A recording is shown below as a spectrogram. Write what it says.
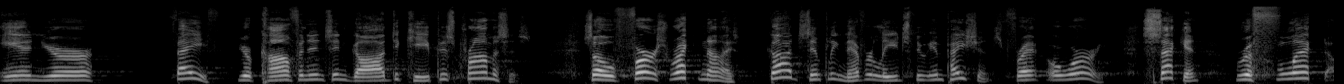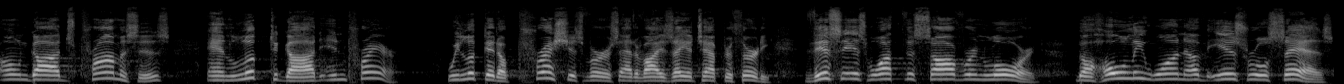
in your faith, your confidence in God to keep his promises. So, first, recognize God simply never leads through impatience, fret, or worry. Second, reflect on God's promises and look to God in prayer. We looked at a precious verse out of Isaiah chapter 30. This is what the sovereign Lord, the Holy One of Israel, says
